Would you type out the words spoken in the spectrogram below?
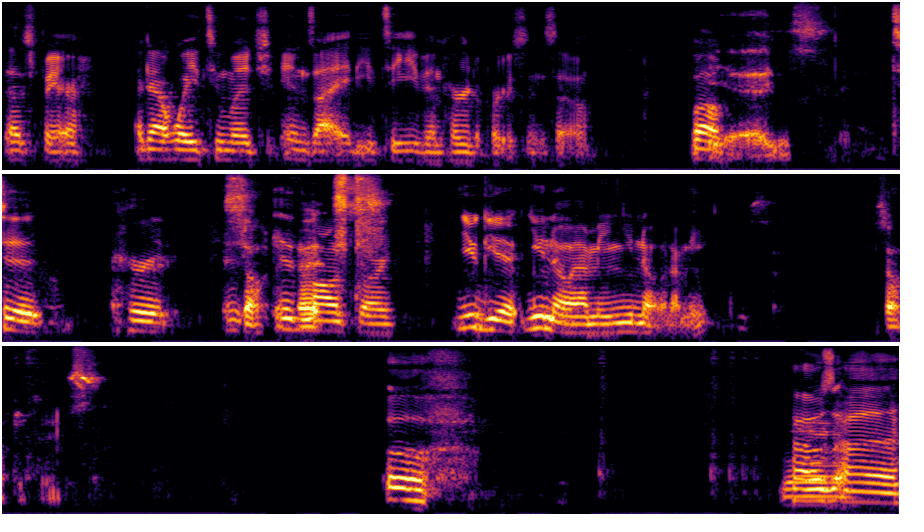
That's fair. I got way too much anxiety to even hurt a person. So, well, yeah, to hurt it's a long story. You get, you know what I mean. You know what I mean. Self-defense. Oh, how's Man, uh?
